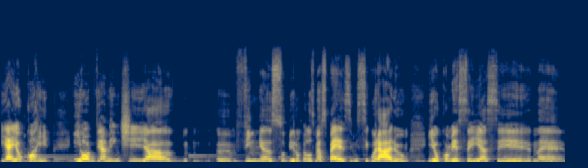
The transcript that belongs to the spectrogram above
E aí eu corri. E obviamente a, uh, vinhas subiram pelos meus pés e me seguraram. E eu comecei a ser, né,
